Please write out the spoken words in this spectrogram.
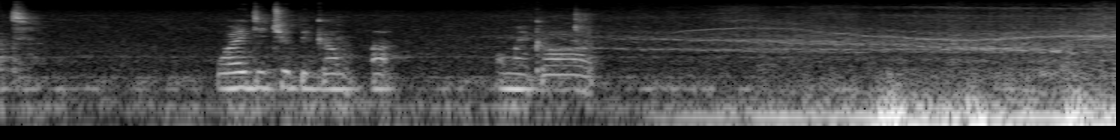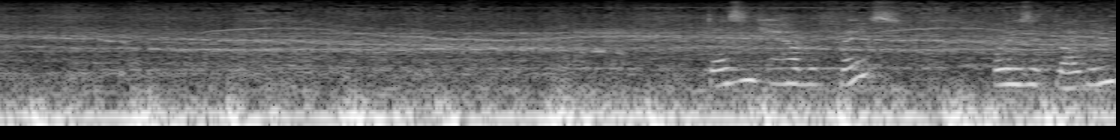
What? Why did you become a... Oh my god. Doesn't he have a face? Or is it lagging?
